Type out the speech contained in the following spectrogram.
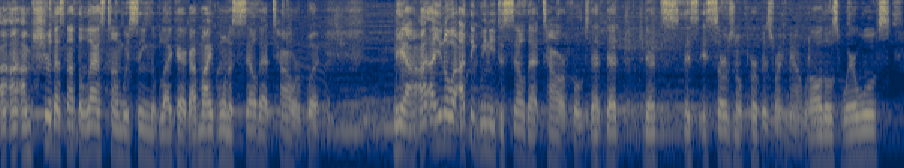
I, I'm sure that's not the last time we're seeing the black hag. I might want to sell that tower, but yeah, I, I, you know what? I think we need to sell that tower, folks. That that that's it serves no purpose right now with all those werewolves.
